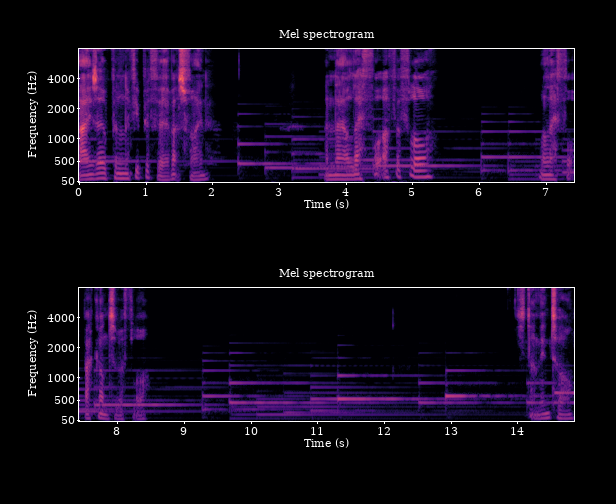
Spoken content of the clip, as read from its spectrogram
Eyes open if you prefer, that's fine. And now left foot off the floor, and left foot back onto the floor. standing tall.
